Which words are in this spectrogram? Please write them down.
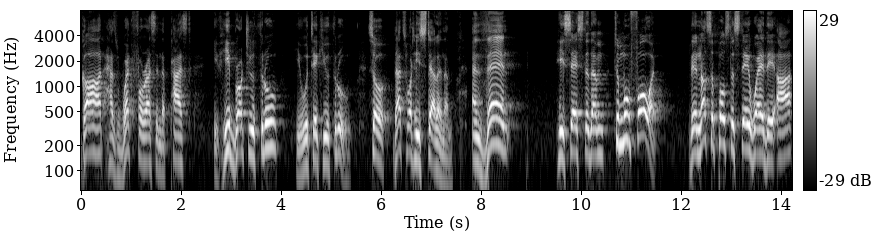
God has worked for us in the past. If He brought you through, He will take you through. So that's what He's telling them. And then He says to them to move forward. They're not supposed to stay where they are,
